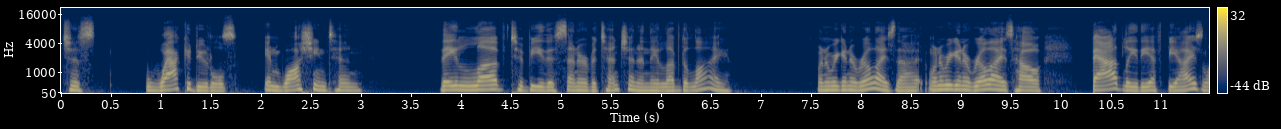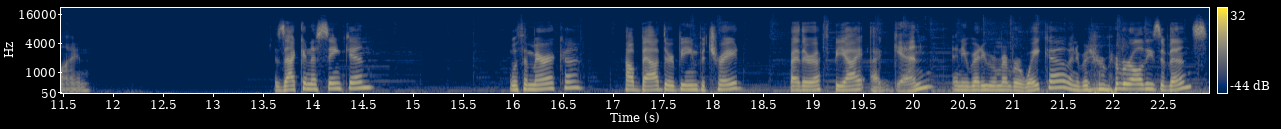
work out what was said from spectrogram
just wackadoodles in Washington, they love to be the center of attention and they love to lie. When are we going to realize that? When are we going to realize how badly the FBI is lying? Is that going to sink in with America? How bad they're being betrayed? By their FBI again? Anybody remember Waco? Anybody remember all these events?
